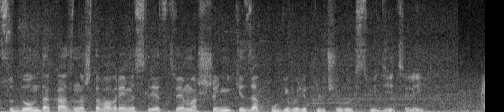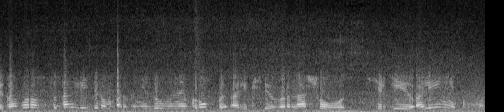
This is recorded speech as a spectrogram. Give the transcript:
Судом доказано, что во время следствия мошенники запугивали ключевых свидетелей. Приговором суда лидером организованной группы Алексею Варнашову Сергею Олейникову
